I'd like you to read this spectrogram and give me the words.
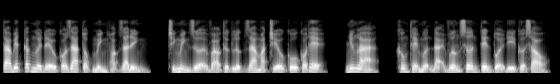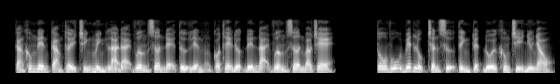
Ta biết các ngươi đều có gia tộc mình hoặc gia đình, chính mình dựa vào thực lực ra mặt chiếu cố có thể, nhưng là, không thể mượn Đại Vương Sơn tên tuổi đi cửa sau, càng không nên cảm thấy chính mình là Đại Vương Sơn đệ tử liền có thể được đến Đại Vương Sơn bao che. Tô Vũ biết lục trần sự tình tuyệt đối không chỉ như nhau,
